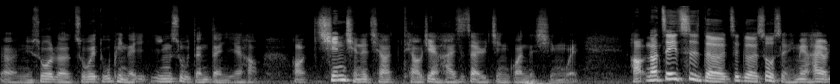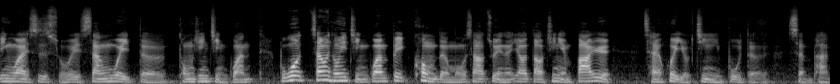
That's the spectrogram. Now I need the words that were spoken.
呃，你说的所谓毒品的因素等等也好，好先前的条条件还是在于警官的行为。好，那这一次的这个受审里面，还有另外是所谓三位的同行警官，不过三位同行警官被控的谋杀罪呢，要到今年八月才会有进一步的审判。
